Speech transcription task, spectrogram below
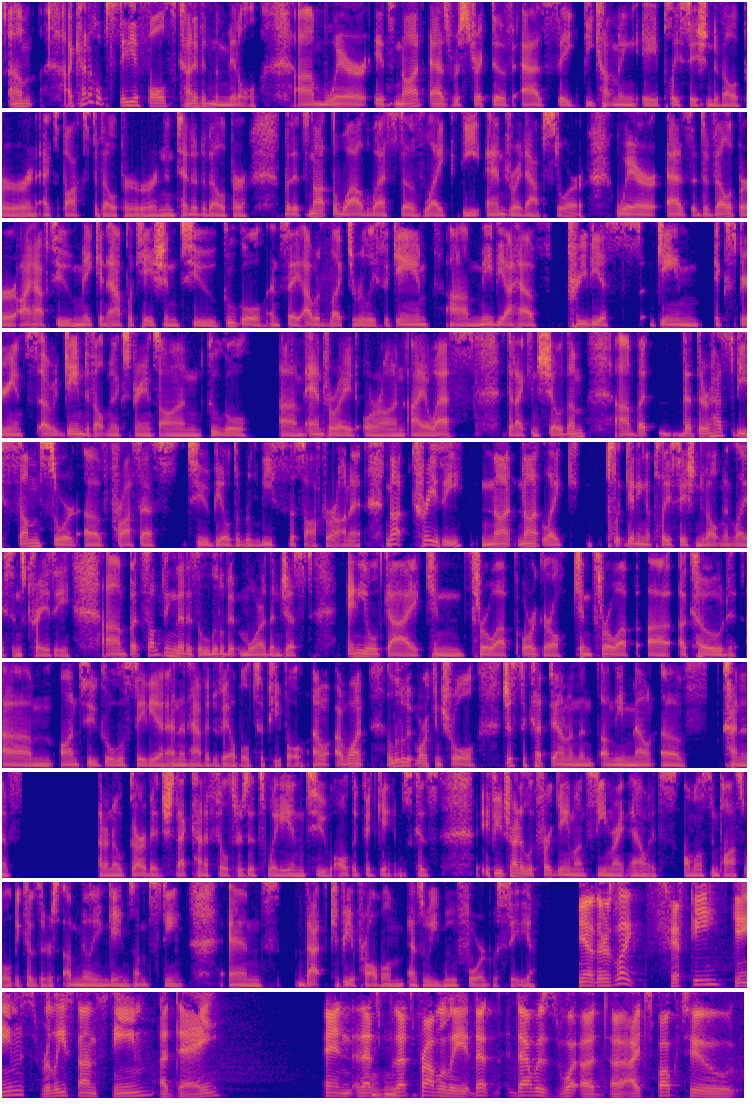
Um, I kind of hope Stadia falls kind of in the middle, um, where it's not as restrictive as, say, becoming a PlayStation developer or an Xbox developer or a Nintendo developer, but it's not the Wild West of like the Android App Store, where as a developer, I have to make an application to Google and say, I would like to release a game. Um, maybe I have previous game experience or game development experience on Google um, Android or on iOS that I can show them, uh, but that there has to be some sort of process to be able to release the software on it. Not crazy, not not like pl- getting a PlayStation development license crazy, um, but something that is a little bit more than just any old guy can throw up or girl can throw up uh, a code um, onto Google Stadia and then have it available to people. I, I want a little bit more control just to cut down on the on the amount of kind of I don't know, garbage that kind of filters its way into all the good games. Because if you try to look for a game on Steam right now, it's almost impossible because there's a million games on Steam. And that could be a problem as we move forward with Stadia. Yeah, there's like 50 games released on Steam a day. And that's mm-hmm. that's probably that that was what uh, uh, I spoke to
